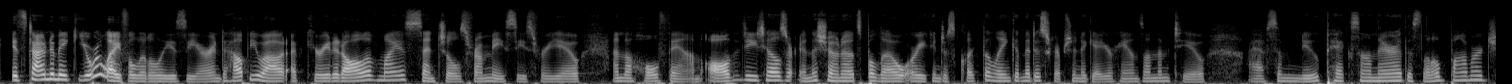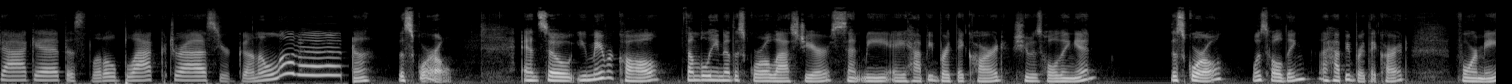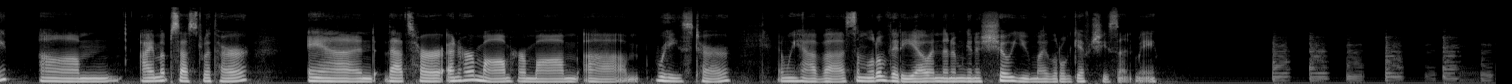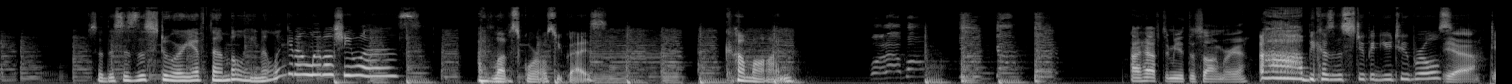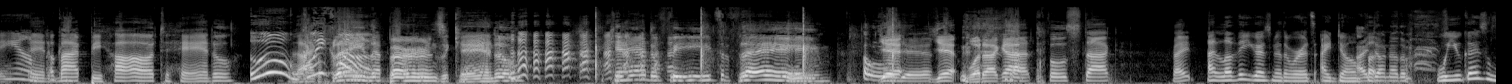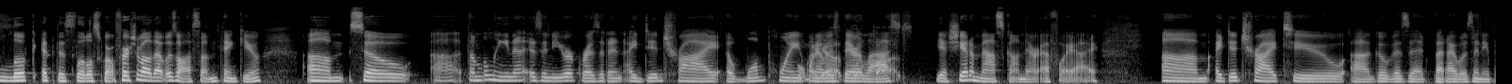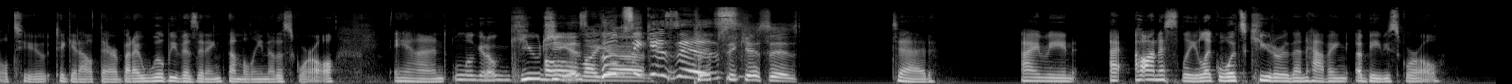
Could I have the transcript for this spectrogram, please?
it's time to make your life a little easier. And to help you out, I've curated all of my essentials from Macy's for you and the whole fam. All the details are in the show notes below, or you can just click the link in the description to get your hands on them too. I have some new picks on there this little bomber jacket, this little black dress. You're gonna love it. the squirrel. And so you may recall Thumbelina the squirrel last year sent me a happy birthday card. She was holding it. The squirrel was holding a happy birthday card for me. Um, I'm obsessed with her. And that's her and her mom. Her mom um, raised her. And we have uh, some little video. And then I'm going to show you my little gift she sent me. So this is the story of Thumbelina. Look at how little she was. I love squirrels, you guys. Come on. I have to mute the song, Maria. Ah, because of the stupid YouTube rules? Yeah. Damn. And it Okay. might be hard to handle. Ooh, Like Glee a flame Club. that burns a candle. Candle feeds the flame. Oh yeah, yeah. yeah. What I got? Full stock. Right? I love that you guys know the words. I don't. I but don't know the. Words. Will you guys look at this little squirrel? First of all, that was awesome. Thank you. Um, so, uh, Thumbelina is a New York resident. I did try at one point Oh my when I was there last. paws. Yeah, she had a mask on there, FYI. Um, I did try to uh, go visit, but I wasn't able to to get out there. But I will be visiting Thumbelina the squirrel. And look at how cute she oh is. my Poopsie God. kisses. Poopsie kisses. Dead. I mean, I, honestly, like, what's cuter than having a baby squirrel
